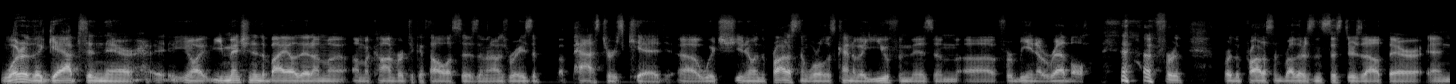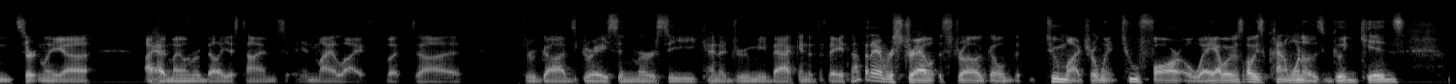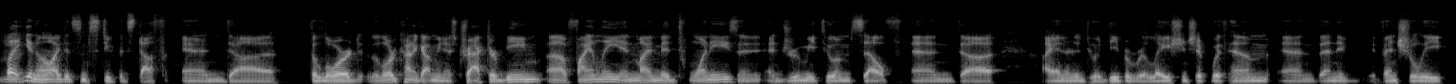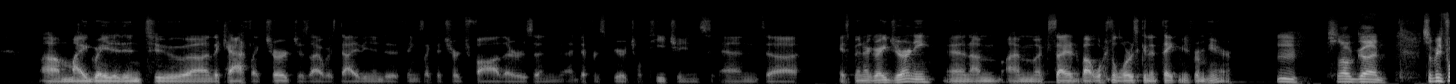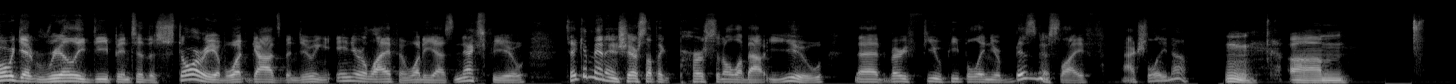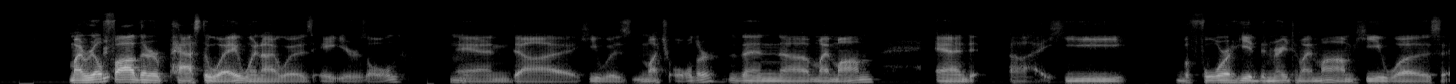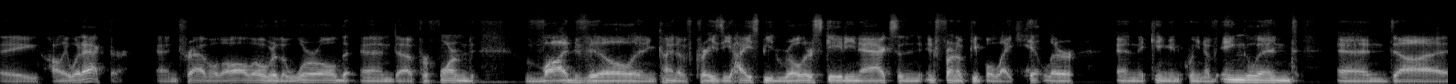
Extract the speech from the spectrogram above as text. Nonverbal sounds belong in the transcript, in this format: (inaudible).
what are the gaps in there? You know you mentioned in the bio that i'm a i'm a convert to catholicism and i was raised a, a pastor's kid uh, which you know in the protestant world is kind of a euphemism uh, for being a rebel (laughs) for for the protestant brothers and sisters out there. And certainly uh, i had my own rebellious times in my life but uh, through god's grace and mercy kind of drew me back into the faith. Not that i ever struggled too much or went too far away. I was always kind of one of those good kids but mm. you know, I did some stupid stuff, and uh, the Lord, the Lord, kind of got me in His tractor beam uh, finally in my mid twenties, and, and drew me to Himself, and uh, I entered into a deeper relationship with Him, and then eventually. Uh, migrated into uh, the Catholic Church as I was diving into things like the Church Fathers and, and different spiritual teachings, and uh, it's been a great journey. And I'm I'm excited about where the Lord's going to take me from here. Mm. So good. So before we get really deep into the story of what God's been doing in your life and what he has next for you, take a minute and share something personal about you that very few people in your business life actually know. Mm, um, my real father passed away when I was eight years old, mm. and uh, he was much older than uh, my mom, and uh, he before he had been married to my mom, he was a Hollywood actor and traveled all over the world and uh, performed vaudeville and kind of crazy high speed roller skating acts and in front of people like Hitler and the King and Queen of England and uh,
